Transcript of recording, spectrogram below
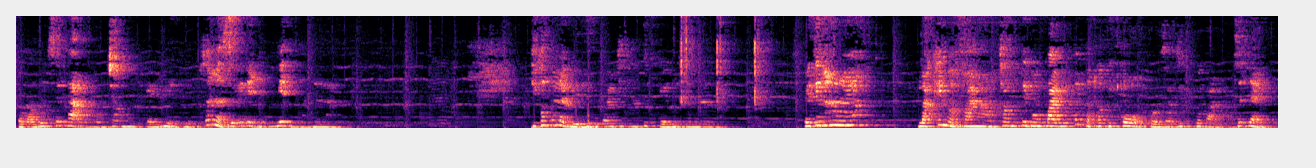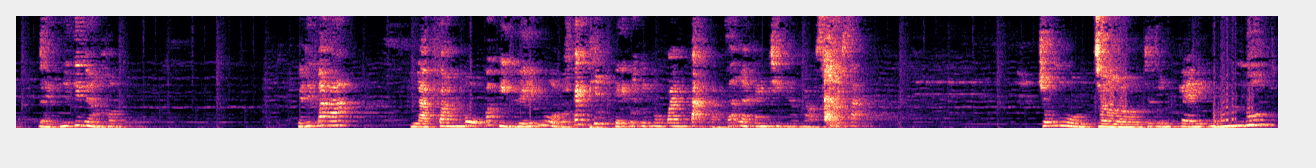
Và nó được xếp hạng một trong cái biển hiệu rất là dễ để nhận biết mà như nào. Thì không biết là biển hiệu của anh chị thiết kế như thế nào. Cái thứ hai á, là khi mà vào trong tiên phong banh, tất cả các cái cô của giao dịch cơ bản rất đẹp. Đẹp như thế nào không? Cái thứ ba là toàn bộ các cái ghế ngồi và cách thiết kế của cái phong banh tạo cảm giác là các anh chị đang vào sẵn sàng chỗ ngồi chờ cho đến cái bấm nút,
